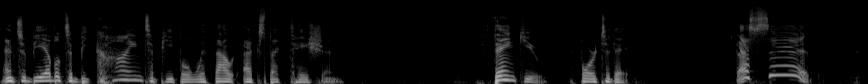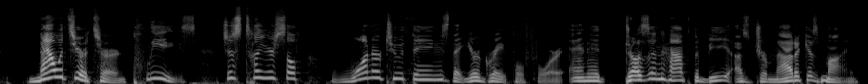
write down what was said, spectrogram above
and to be able to be kind to people without expectation. Thank you for today. That's it. Now it's your turn. Please just tell yourself one or two things that you're grateful for. And it doesn't have to be as dramatic as mine,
